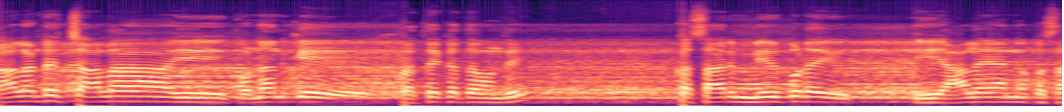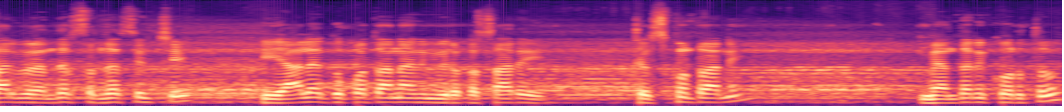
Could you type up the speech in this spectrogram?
చాలా అంటే చాలా ఈ కొండానికి ప్రత్యేకత ఉంది. ఒకసారి మీరు కూడా ఈ- ఈ ఆలయాన్ని ఒకసారి మీరు అందరూ సందర్శించి ఈ ఆలయ గొప్పతనాన్ని మీరు ఒకసారి తెలుసుకుంటారని మీ అందరినీ కోరుతూ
